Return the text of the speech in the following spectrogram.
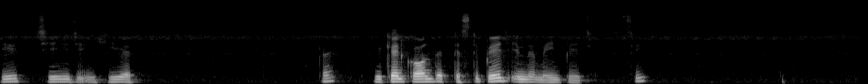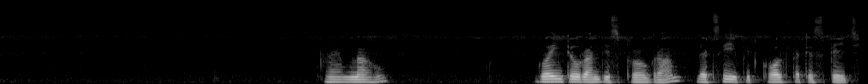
page change in here. Okay? You can call the test page in the main page. See? I am now going to run this program let's see if it calls the test page.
